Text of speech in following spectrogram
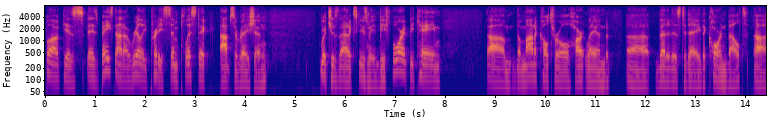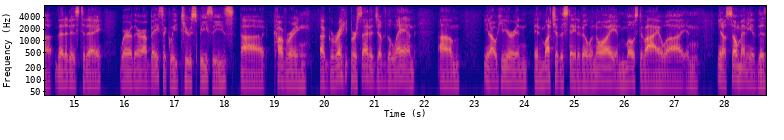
book is is based on a really pretty simplistic observation, which is that, excuse me, before it became um, the monocultural heartland uh, that it is today, the Corn Belt uh, that it is today, where there are basically two species uh, covering a great percentage of the land. Um, you know, here in in much of the state of Illinois and most of Iowa and you know so many of the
